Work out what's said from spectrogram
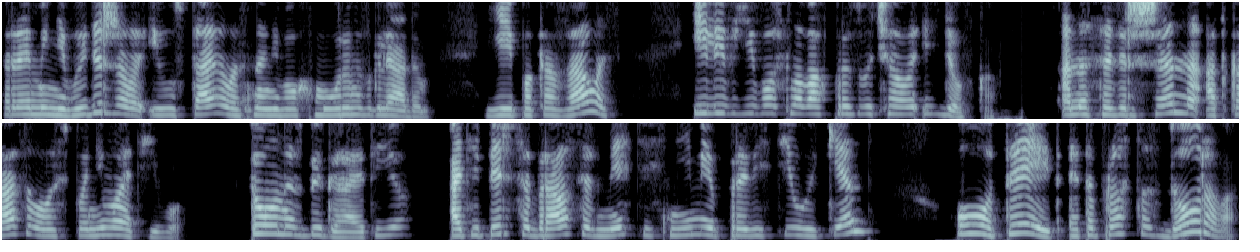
Реми не выдержала и уставилась на него хмурым взглядом. Ей показалось, или в его словах прозвучала издевка. Она совершенно отказывалась понимать его. То он избегает ее, а теперь собрался вместе с ними провести уикенд? О, Тейт, это просто здорово!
